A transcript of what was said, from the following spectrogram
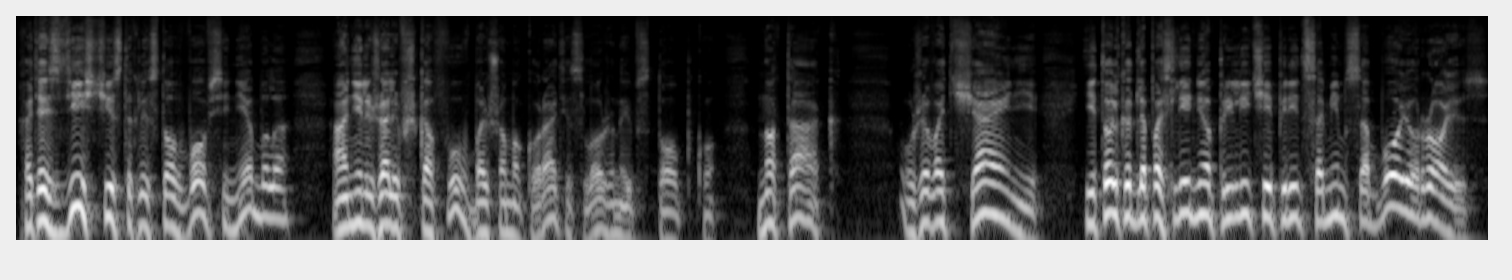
хотя здесь чистых листов вовсе не было, а они лежали в шкафу в большом аккурате, сложенные в стопку но так, уже в отчаянии, и только для последнего приличия перед самим собою роясь,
